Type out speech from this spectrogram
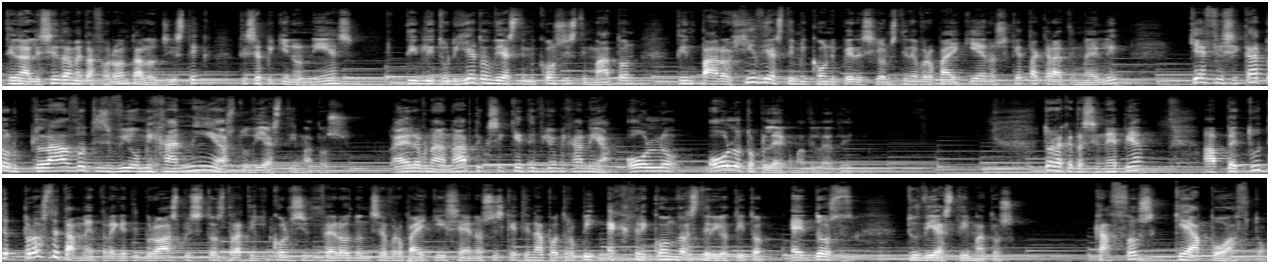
Την αλυσίδα μεταφορών, τα logistic, τις επικοινωνίες, την λειτουργία των διαστημικών συστημάτων, την παροχή διαστημικών υπηρεσιών στην Ευρωπαϊκή Ένωση και τα κράτη-μέλη και φυσικά τον κλάδο της βιομηχανίας του διαστήματος. Έρευνα, ανάπτυξη και τη βιομηχανία. Όλο, όλο το πλέγμα δηλαδή. Τώρα, κατά συνέπεια, απαιτούνται πρόσθετα μέτρα για την προάσπιση των στρατηγικών συμφερόντων της Ευρωπαϊκής Ένωσης και την αποτροπή εχθρικών δραστηριοτήτων εντός του διαστήματος, καθώς και από αυτό.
